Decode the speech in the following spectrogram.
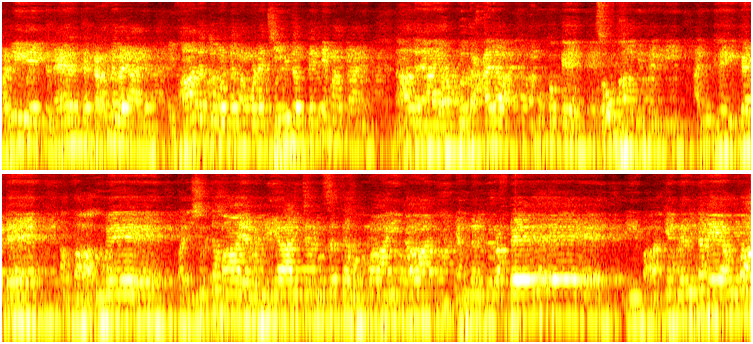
പള്ളിയിലേക്ക് നേരത്തെ കടന്നു വരാനും ഇബാദത്ത് കൊണ്ട് നമ്മുടെ ജീവിതം ധന്യമാക്കാനും നാഥനായ റബ്ബ് തആല നമുക്കൊക്കെ സൗഭാഗ്യം നൽകി അനുഗ്രഹിക്കട്ടെ. അല്ലാഹുവേ പരിശുദ്ധമായ വെള്ളിയാഴ്ച ദിവസത്തെ ബഹുമാനിക്കാൻ ഞങ്ങൾക്ക് റബ്ബേ നീ ഭാഗ്യം നൽകണേ അല്ലാ.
